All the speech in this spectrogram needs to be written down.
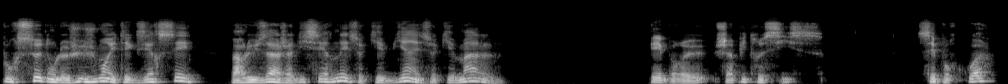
pour ceux dont le jugement est exercé par l'usage à discerner ce qui est bien et ce qui est mal. Hébreux chapitre 6 C'est pourquoi,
